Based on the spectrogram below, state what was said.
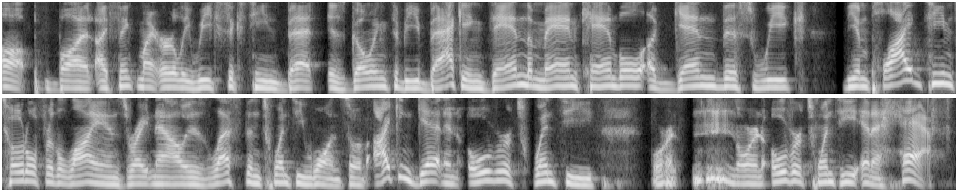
up, but I think my early week 16 bet is going to be backing Dan the Man Campbell again this week. The implied team total for the Lions right now is less than 21. So if I can get an over 20 or an or an over 20 and a half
